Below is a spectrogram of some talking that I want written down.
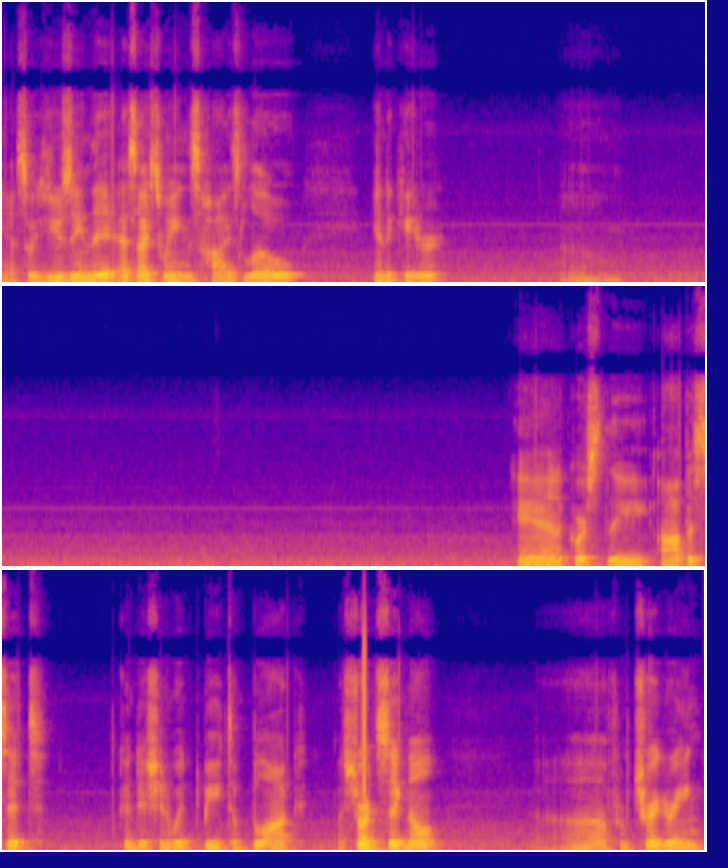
yeah, so he's using the SI swings highs low indicator. Um, and of course the opposite condition would be to block a short signal uh, from triggering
